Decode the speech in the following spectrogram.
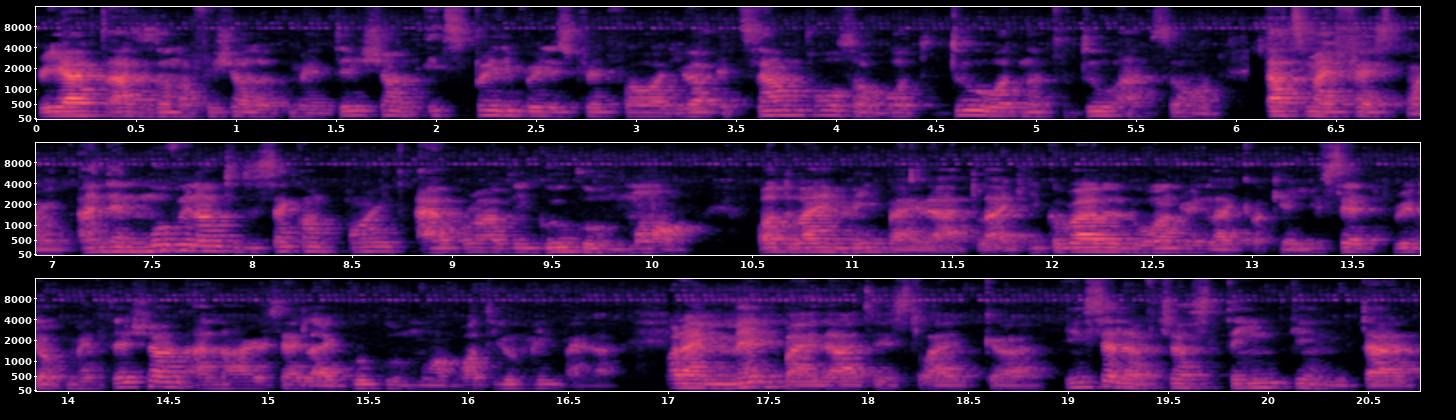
React has its own official documentation. It's pretty, pretty straightforward. You have examples of what to do, what not to do, and so on. That's my first point. And then moving on to the second point, I'll probably Google more. What do I mean by that? Like, you could probably be wondering, like, okay, you said read documentation, and now you said, like, Google more. What do you mean by that? What I meant by that is, like, uh, instead of just thinking that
